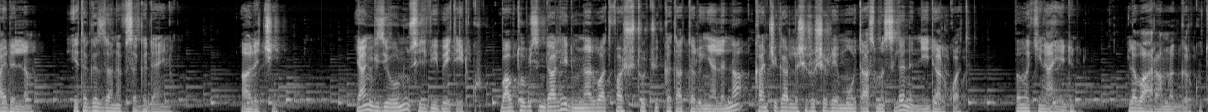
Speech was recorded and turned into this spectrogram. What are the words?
አይደለም የተገዛ ነፍሰ ገዳይ ነው አለች። ያን ጊዜውኑ ሲልቪ ቤት ሄድኩ። በአውቶቡስ እንዳልሄድ ምናልባት ፋሽስቶቹ ይከታተሉኛልና ከአንቺ ጋር ለሽርሽር የምንወጣ አስመስለን እንሂድ አልኳት። በመኪና ሄድን። ለባህራም ነገርኩት።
